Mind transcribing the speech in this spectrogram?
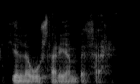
¿Quién le gustaría empezar?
